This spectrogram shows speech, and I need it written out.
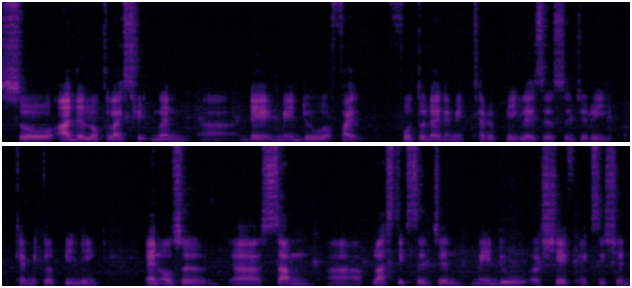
So other localized treatment, uh, they may do a photodynamic therapy, laser surgery, chemical peeling, and also uh, some plastic surgeon may do a shave excision,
